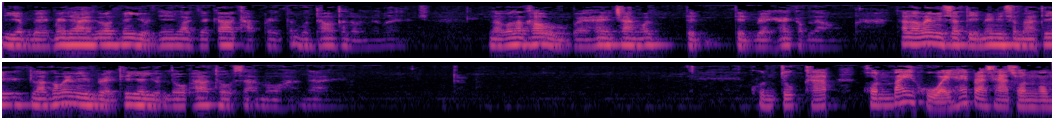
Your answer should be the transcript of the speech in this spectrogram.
เหยียบเบรกไม่ได้รถไม่หยุดนี่เราจะกล้าขับไปบนท้องถนนหรือไม่เราก็ต้องเข้าอู่ไปให้ช่างเขาติดติดเบรกให้กับเรา ถ้าเราไม่มีสติไม่มีสมาธิเราก็ไม่มีเบรกที่จะหยุดโลภะโทสะโมหะได้ คุณจุ๊บครับ คนใบ้หวยให้ประชาชนงม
